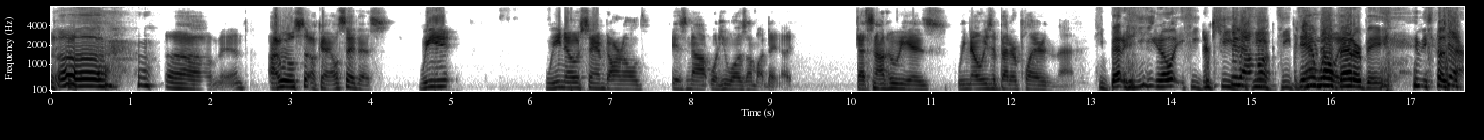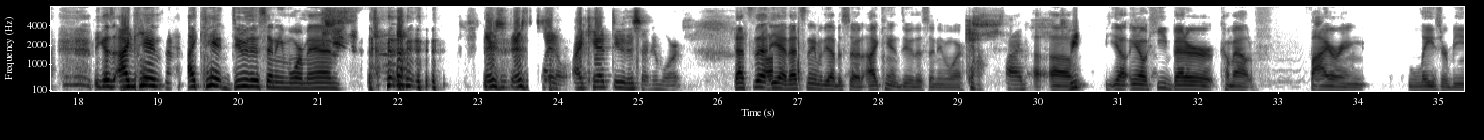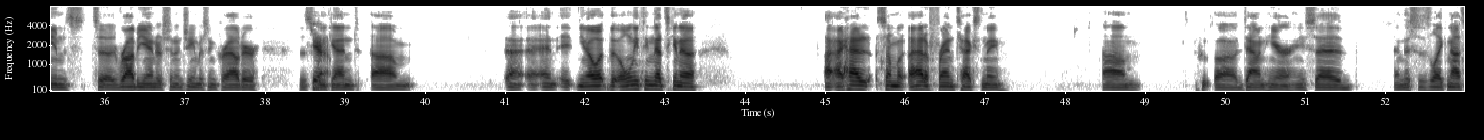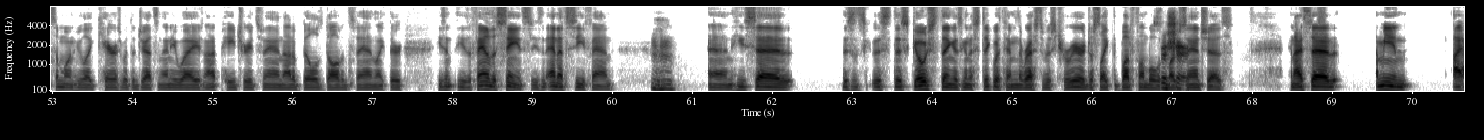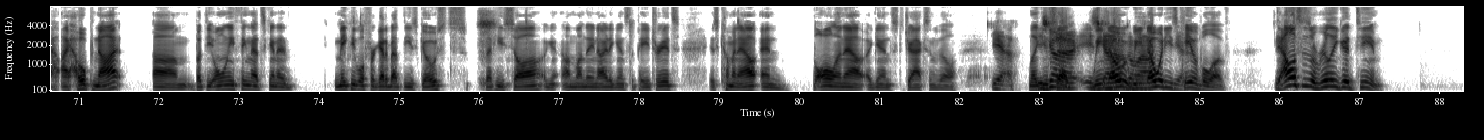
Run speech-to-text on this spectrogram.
Uh, oh man, I will say. Okay, I'll say this: we we know Sam Darnold is not what he was on Monday night. That's not who he is. We know he's a better player than that. he better. He, you know, he he, he, look, he damn well know it. better be because Yeah. because I can't. I can't do this anymore, man. There's there's the title. I can't do this anymore. That's the Uh, yeah. That's the name of the episode. I can't do this anymore. God, Uh, um, We- yeah, you know, he better come out firing laser beams to Robbie Anderson and Jamison Crowder this Yeah. weekend. Um, uh, and it, you know what? The only thing that's gonna I, I had some. I had a friend text me, um, who, uh, down here, and he said, and this is like not someone who like cares about the Jets in any way. He's not a Patriots fan, not a Bills Dolphins fan. Like they're he's an, he's a fan of the Saints. He's an NFC fan, hmm and he said. This is this this ghost thing is going to stick with him the rest of his career, just like the butt fumble with For Mark sure. Sanchez. And I said, I mean, I I hope not. Um, but the only thing that's going to make people forget about these ghosts that he saw on Monday night against the Patriots is coming out and balling out against Jacksonville. Yeah. Like He's you gotta- said, we know we out. know what he's Yeah. capable of. Yeah. Dallas is a really good team,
